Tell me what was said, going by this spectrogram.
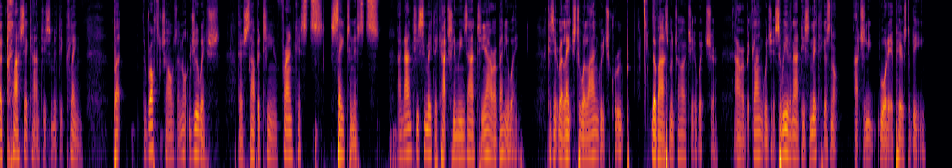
a classic anti Semitic claim. But the Rothschilds are not Jewish, they're Sabbatean Frankists, Satanists. And anti Semitic actually means anti Arab anyway, because it relates to a language group, the vast majority of which are Arabic languages. So even anti Semitic is not actually what it appears to be.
